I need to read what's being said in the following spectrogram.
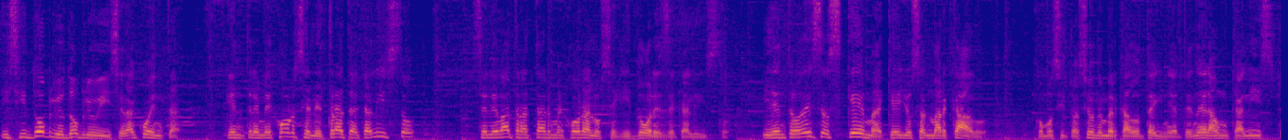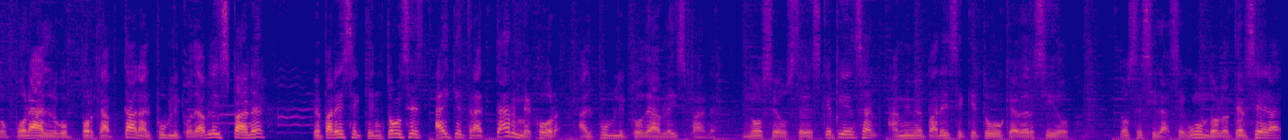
y si WWE se da cuenta que entre mejor se le trata a Calisto, se le va a tratar mejor a los seguidores de Calisto. Y dentro de ese esquema que ellos han marcado como situación de mercadotecnia, tener a un Calisto por algo, por captar al público de habla hispana, me parece que entonces hay que tratar mejor al público de habla hispana. No sé ustedes qué piensan, a mí me parece que tuvo que haber sido, no sé si la segunda o la tercera,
